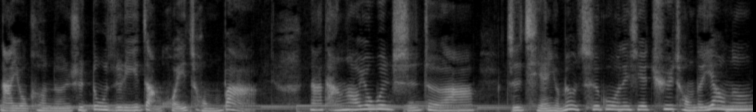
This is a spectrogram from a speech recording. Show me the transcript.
那有可能是肚子里长蛔虫吧？”那唐敖又问使者啊。之前有没有吃过那些驱虫的药呢？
